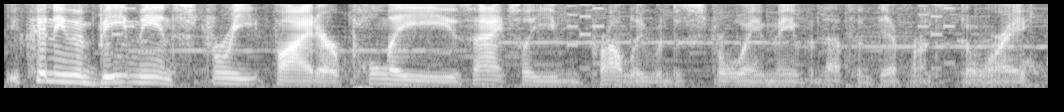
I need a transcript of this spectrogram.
You couldn't even beat me in Street Fighter, please. Actually, you probably would destroy me, but that's a different story.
